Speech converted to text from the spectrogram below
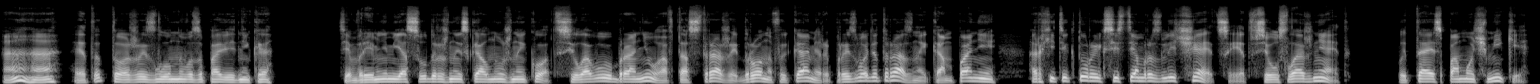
Ага, это тоже из лунного заповедника. Тем временем я судорожно искал нужный код. Силовую броню, автостражей, дронов и камеры производят разные компании, архитектура их систем различается, и это все усложняет. Пытаясь помочь Микки,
